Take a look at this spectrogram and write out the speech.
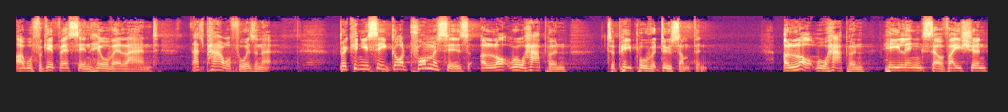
I will forgive their sin, heal their land. That's powerful, isn't it? But can you see, God promises a lot will happen to people that do something. A lot will happen. Healing, salvation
